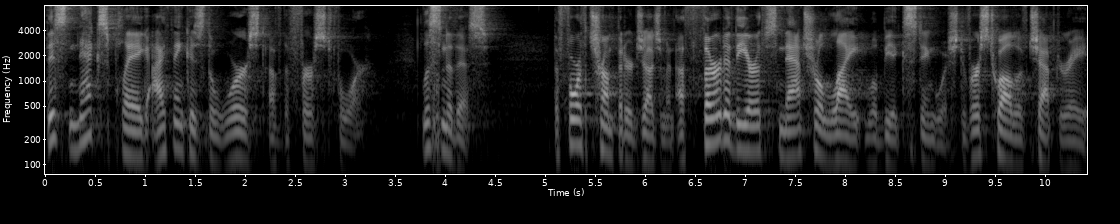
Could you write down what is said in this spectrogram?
this next plague, I think, is the worst of the first four. Listen to this the fourth trumpet or judgment. A third of the earth's natural light will be extinguished. Verse 12 of chapter 8.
